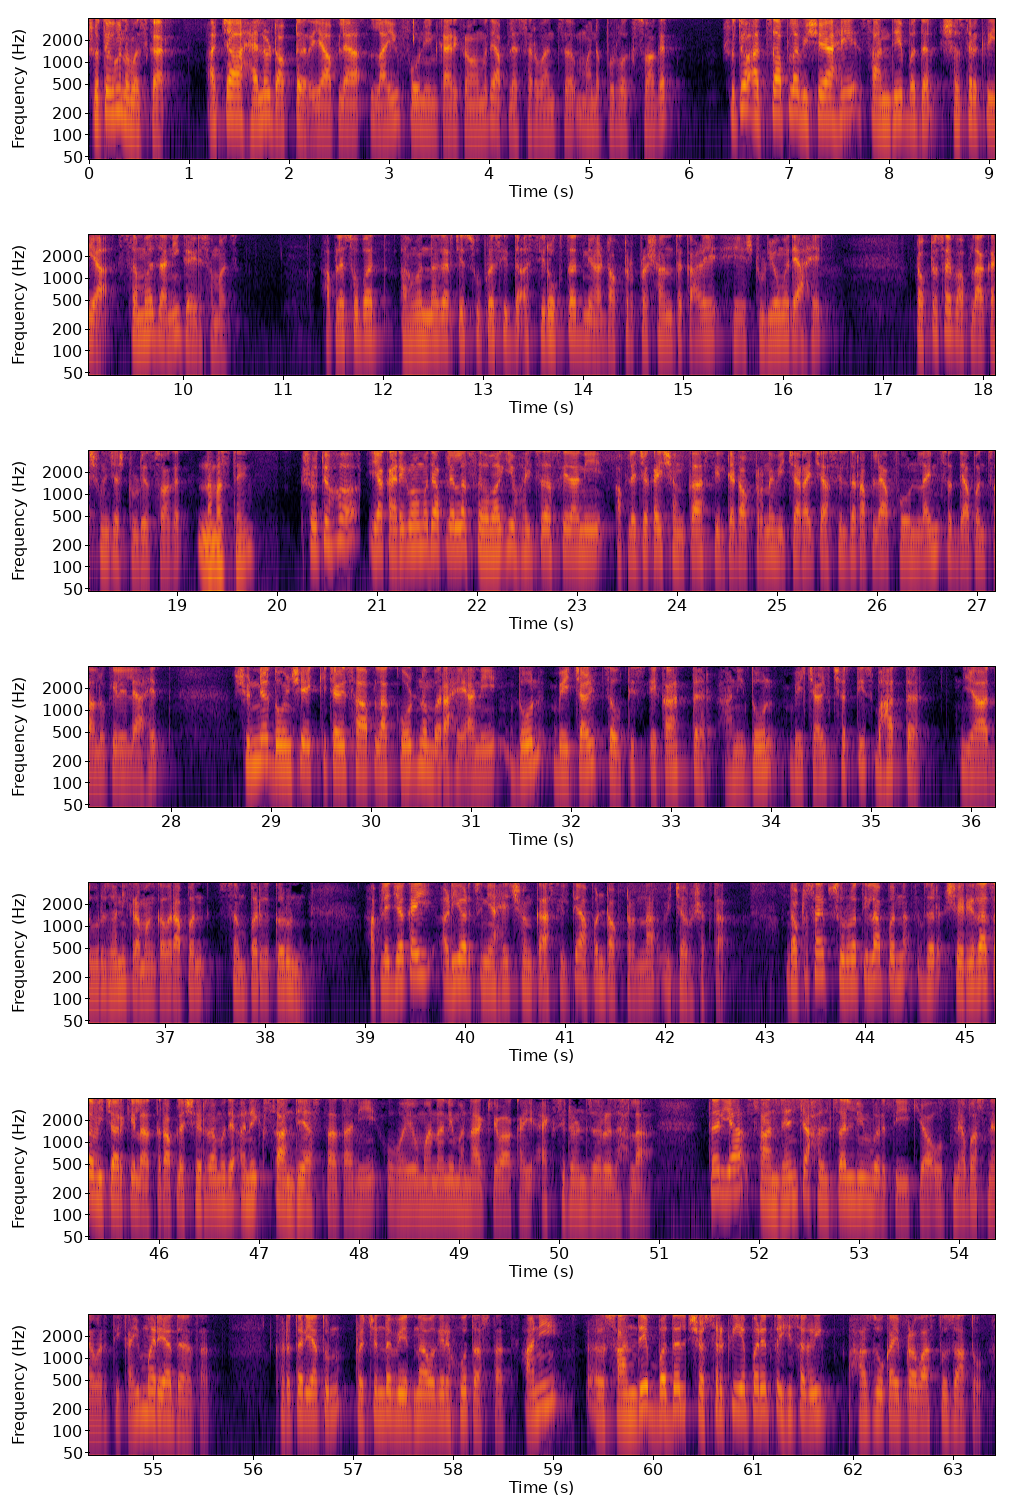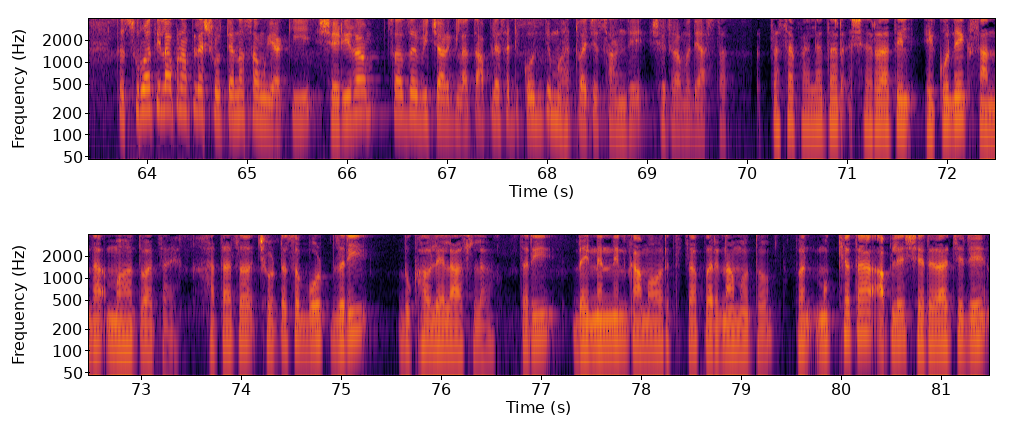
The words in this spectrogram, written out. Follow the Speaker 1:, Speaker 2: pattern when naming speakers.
Speaker 1: श्रोते हो नमस्कार. आजच्या हॅलो डॉक्टर या आपल्या लाईव्ह फोन इन कार्यक्रमामध्ये आपल्या सर्वांचं मनपूर्वक स्वागत. श्रोते हो, आजचा आपला विषय आहे सांधे बदल शस्त्रक्रिया समज आणि गैरसमज. आपल्यासोबत अहमदनगरचे सुप्रसिद्ध अस्थिरोग तज्ज्ञ डॉक्टर प्रशांत काळे हे स्टुडिओमध्ये आहेत. डॉक्टर साहेब आपलं आकाशवाणीच्या स्टुडिओत स्वागत.
Speaker 2: नमस्ते.
Speaker 1: श्रोते हो या कार्यक्रमामध्ये आपल्याला सहभागी व्हायचं असेल आणि आपल्या ज्या काही शंका असतील त्या डॉक्टरांना विचारायच्या असतील तर आपल्या फोन लाईन सध्या आपण चालू केलेल्या आहेत. शून्य दोनशे एक्केचाळीस हा आपला कोड नंबर आहे आणि दोन बेचाळीस चौतीस एकाहत्तर आणि दोन बेचाळीस छत्तीस बहात्तर या दूरध्वनी क्रमांकावर आपण संपर्क करून आपल्या ज्या काही अडीअडचणी आहेत शंका असतील ते आपण डॉक्टरांना विचारू शकता. डॉक्टर साहेब सुरुवातीला आपण जर शरीराचा विचार केला तर आपल्या शरीरामध्ये अनेक सांधे असतात आणि वयोमानाने म्हणा किंवा काही ॲक्सिडेंट जर झाला तर या सांध्यांच्या हालचालींवरती किंवा उठण्या बसण्यावरती काही मर्यादा येतात. खरं तर यातून प्रचंड वेदना वगैरे होत असतात. आणि सांधे बदल शस्त्रक्रियेपर्यंत ही सगळी हा जो काही प्रवास तो जातो. तर सुरुवातीला आपण आपल्या श्रोत्यांना सांगूया की शरीराचा जर विचार केला तर आपल्यासाठी कोणते महत्त्वाचे सांधे शरीरामध्ये असतात?
Speaker 2: तसं पाहिलं तर शरीरातील एकूण एक सांधा महत्त्वाचा आहे. हाताचं छोटंसं बोट जरी दुखावलेलं असलं तरी दैनंदिन कामावर त्याचा परिणाम होतो. पण मुख्यतः आपले शरीराचे जे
